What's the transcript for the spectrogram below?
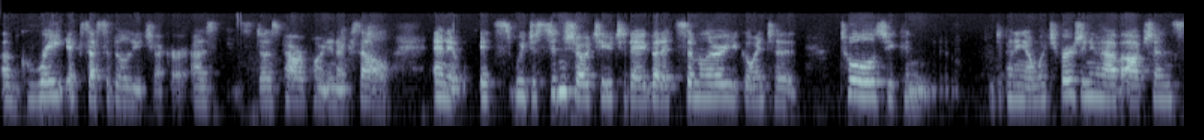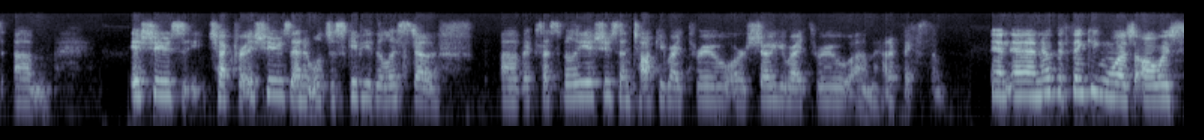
a great accessibility checker, as does PowerPoint and Excel. And it, it's we just didn't show it to you today, but it's similar. You go into tools, you can depending on which version you have, options, um, issues, check for issues, and it will just give you the list of, of accessibility issues and talk you right through or show you right through um, how to fix them. And, and I know the thinking was always,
